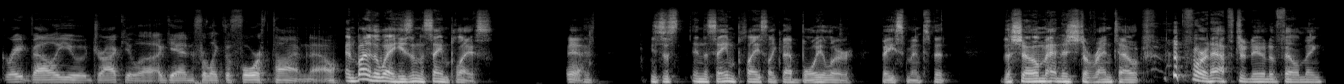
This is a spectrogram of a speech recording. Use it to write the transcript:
great value Dracula again for like the fourth time now. And by the way, he's in the same place. Yeah. He's just in the same place, like that boiler basement that the show managed to rent out for an afternoon of filming.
